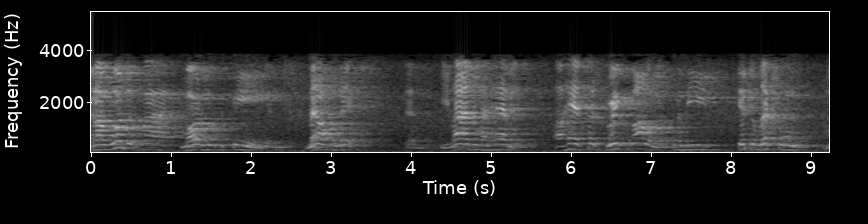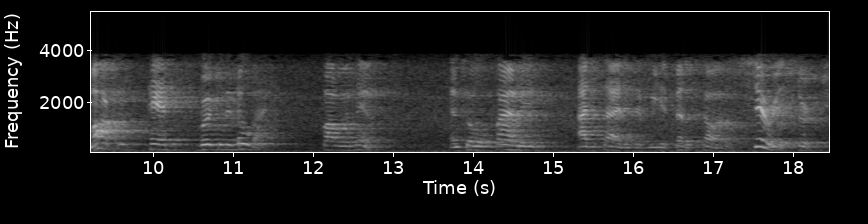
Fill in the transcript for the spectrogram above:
and I wondered why Martin Luther King and Malcolm X and Elijah Muhammad uh, had such great followers when these intellectual Marxists had virtually nobody following them. And so finally, I decided that we had better start a serious search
